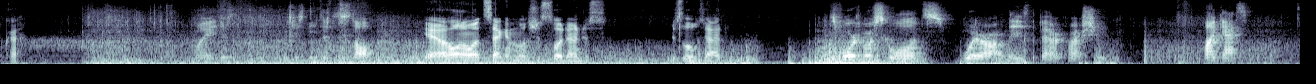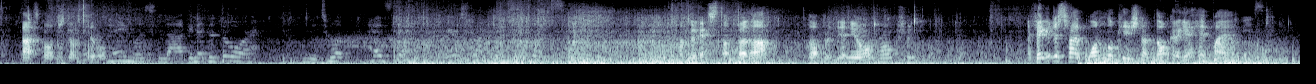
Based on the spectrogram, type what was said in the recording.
Okay. Wait, just we just need to stop. Yeah, hold on one second. Let's just slow down just just a little tad. There's four more squads. Where are these? The better question. My guess. That squad just got killed. Painless knocking at the door. To. Heads down. Airstrike takes place. I'm gonna get stunned by that. Not really any other option. I think I just found one location I'm not gonna get hit by it. Give me a second.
